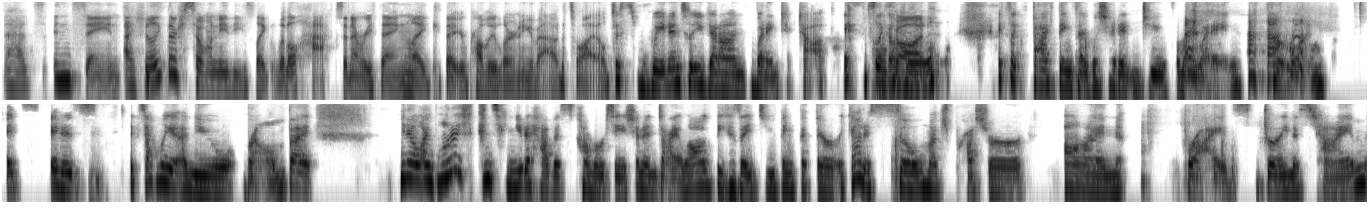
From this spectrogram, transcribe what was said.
That's insane. I feel like there's so many of these like little hacks and everything like that you're probably learning about. It's wild. Just wait until you get on wedding TikTok. It's Oh, like a God. whole it's like five things I wish I didn't do for my wedding. Part one. It's it is it's definitely a new realm. But you know, I want to continue to have this conversation and dialogue because I do think that there again is so much pressure on brides during this time.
